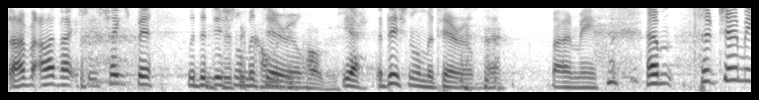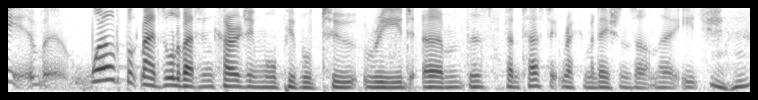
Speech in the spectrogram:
I've actually Shakespeare with additional material. Yeah, additional material by, me. Um, so Jamie, World Book Night is all about encouraging more people to read. Um, there's fantastic recommendations, aren't there, each mm -hmm.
